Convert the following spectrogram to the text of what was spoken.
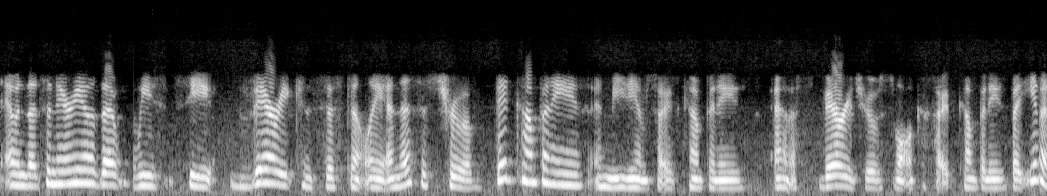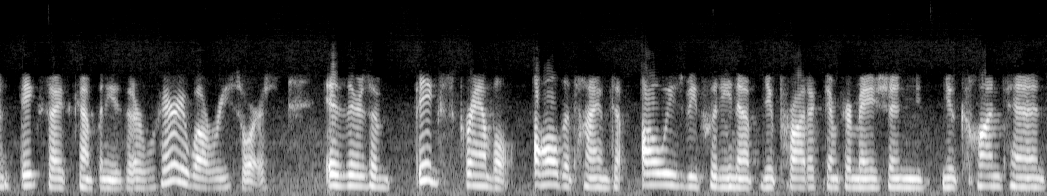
And the scenario that we see very consistently, and this is true of big companies and medium sized companies, and it's very true of small sized companies, but even big sized companies that are very well resourced, is there's a big scramble all the time to always be putting up new product information, new content,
